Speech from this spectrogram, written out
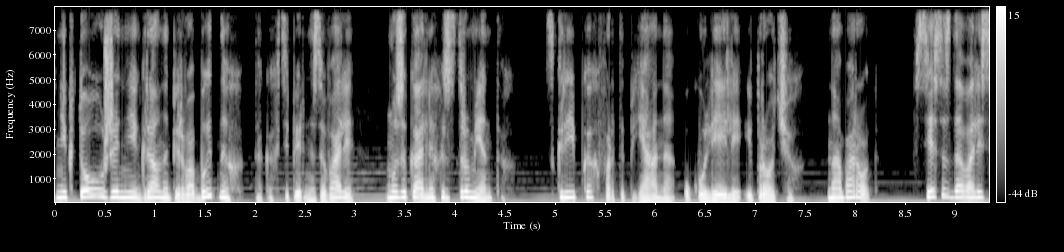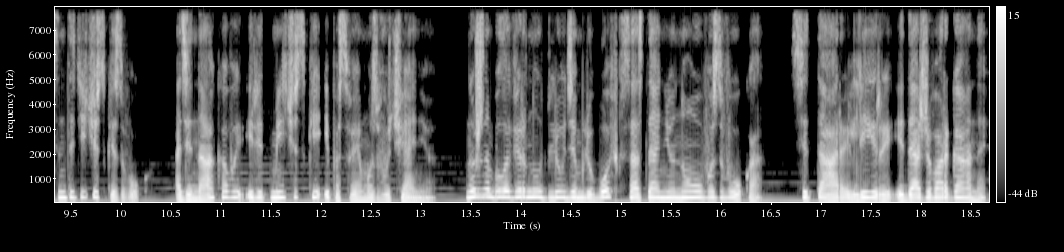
Никто уже не играл на первобытных, так их теперь называли, музыкальных инструментах скрипках, фортепиано, укулеле и прочих. Наоборот, все создавали синтетический звук, одинаковый и ритмический и по своему звучанию. Нужно было вернуть людям любовь к созданию нового звука. Ситары, лиры и даже варганы.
